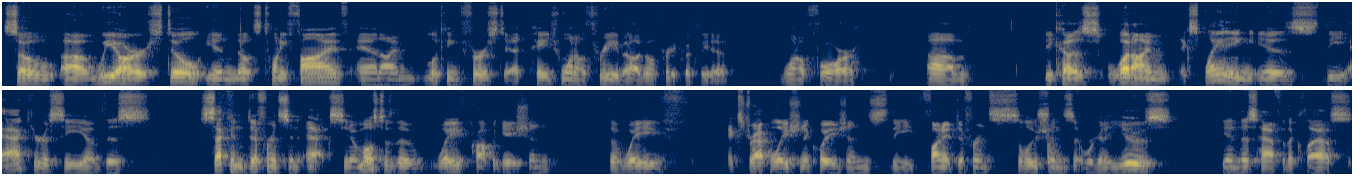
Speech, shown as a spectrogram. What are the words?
So uh, we are still in notes 25, and I'm looking first at page 103, but I'll go pretty quickly to 104. Um, because what I'm explaining is the accuracy of this second difference in x. You know, most of the wave propagation, the wave extrapolation equations, the finite difference solutions that we're going to use in this half of the class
